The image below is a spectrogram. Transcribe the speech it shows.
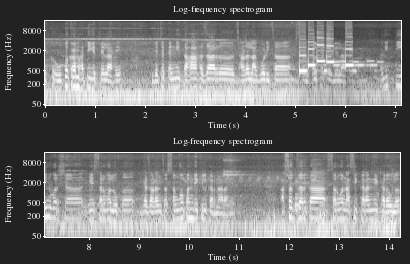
एक उपक्रम हाती घेतलेला आहे ज्याच्यात त्यांनी दहा हजार झाडं लागवडीचा संकल्प आणि तीन वर्ष हे सर्व लोक ह्या झाडांचं संगोपन देखील करणार आहेत. असंच जर का सर्व नाशिककरांनी ठरवलं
